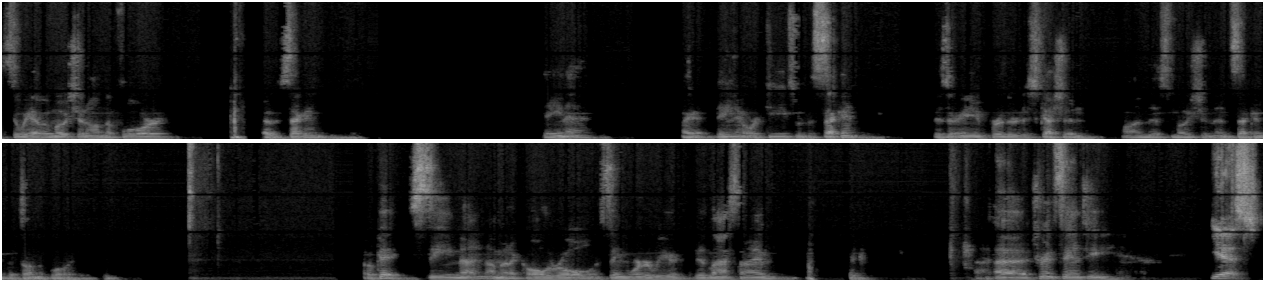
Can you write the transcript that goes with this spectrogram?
so we have a motion on the floor. Have a second? Dana? I got Dana Ortiz with the second. Is there any further discussion on this motion and second that's on the floor? Okay, seeing none, I'm gonna call the roll, the same order we did last time. Uh, Trent Santee, Yes.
